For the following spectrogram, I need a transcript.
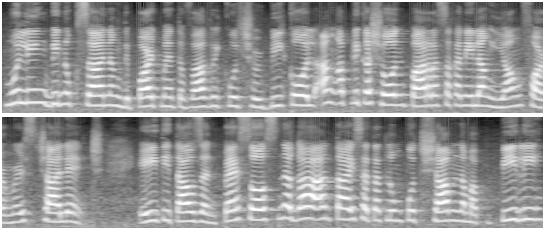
Muling binuksan ng Department of Agriculture Bicol ang aplikasyon para sa kanilang Young Farmers Challenge. 80,000 pesos nag-aantay sa 39 na mapipiling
